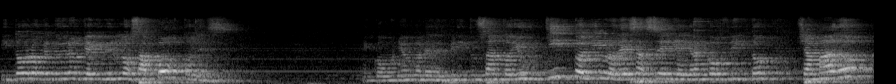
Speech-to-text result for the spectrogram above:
y todo lo que tuvieron que vivir los apóstoles en comunión con el Espíritu Santo. Y un quinto libro de esa serie, El Gran Conflicto, llamado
